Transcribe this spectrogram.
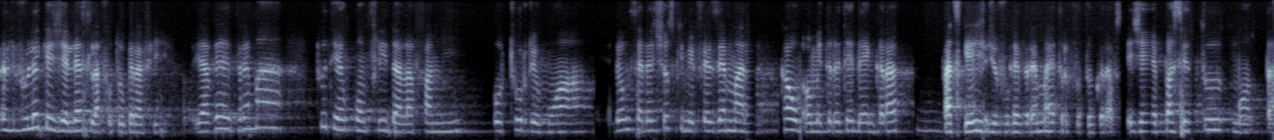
Elle voulait que je laisse la photographie. Il y avait vraiment tout un conflit dans la famille autour de moi. Donc, c'est des choses qui me faisaient mal quand on me traitait d'ingrate parce que je voulais vraiment être photographe. Et j'ai passé tout mon temps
